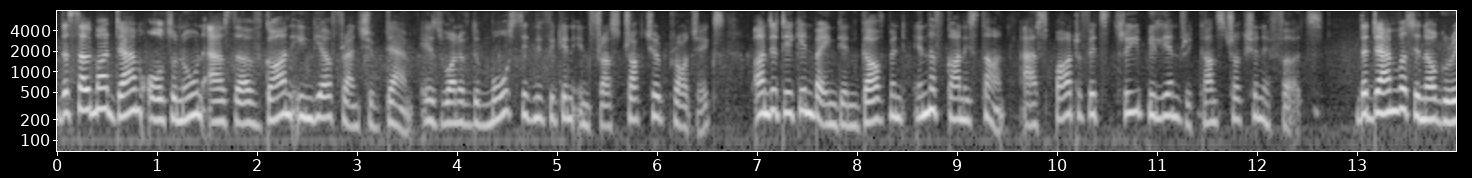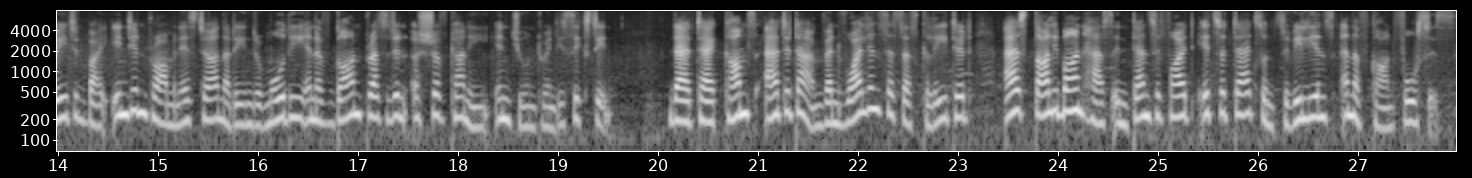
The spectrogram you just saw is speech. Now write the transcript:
The Salma Dam, also known as the Afghan-India Friendship Dam, is one of the most significant infrastructure projects undertaken by Indian government in Afghanistan as part of its 3 billion reconstruction efforts. The dam was inaugurated by Indian Prime Minister Narendra Modi and Afghan President Ashraf Ghani in June 2016. The attack comes at a time when violence has escalated as Taliban has intensified its attacks on civilians and Afghan forces.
